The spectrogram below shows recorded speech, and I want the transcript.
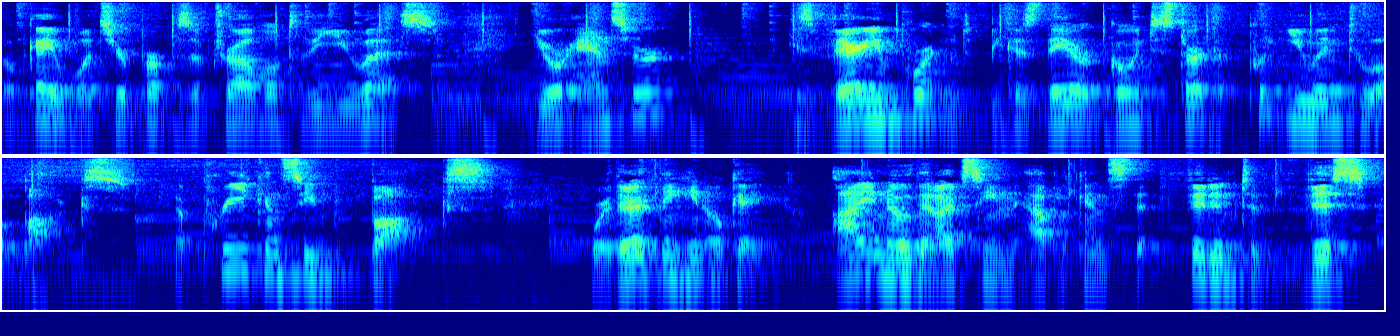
okay, what's your purpose of travel to the US? Your answer is very important because they are going to start to put you into a box, a preconceived box, where they're thinking, okay, I know that I've seen applicants that fit into this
